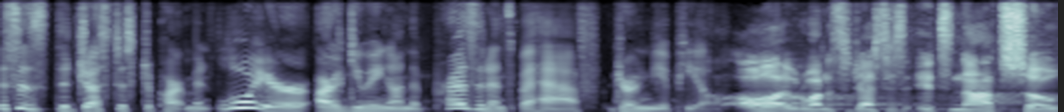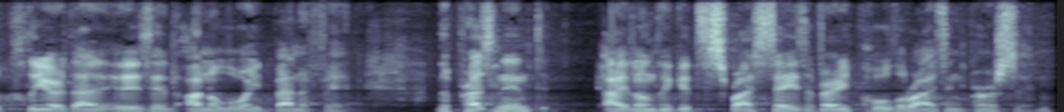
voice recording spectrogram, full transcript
This is the Justice Department lawyer arguing on the president's behalf during the appeal. All I would want to suggest is it's not so clear that it is an unalloyed benefit. The president I don't think it's surprise to say, is a very polarizing person.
